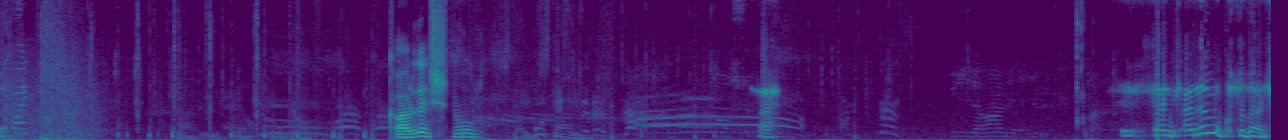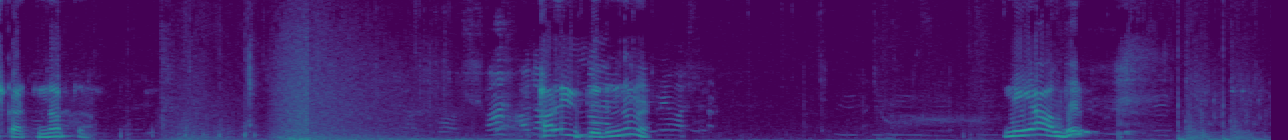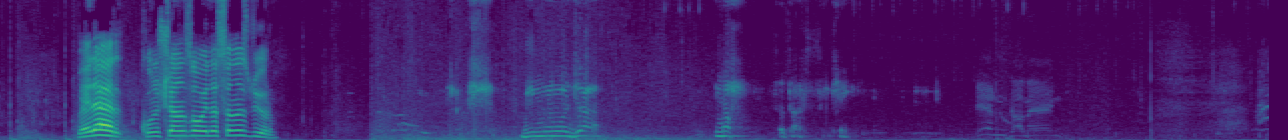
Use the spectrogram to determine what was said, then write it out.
Kardeş ne oldu? Sen kendin mi kutudan çıkarttın? Ne yaptın? Para yükledin değil mi? Neyi aldın? Beyler konuşacağınızı oynasanız diyorum. Bir mumoca nah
